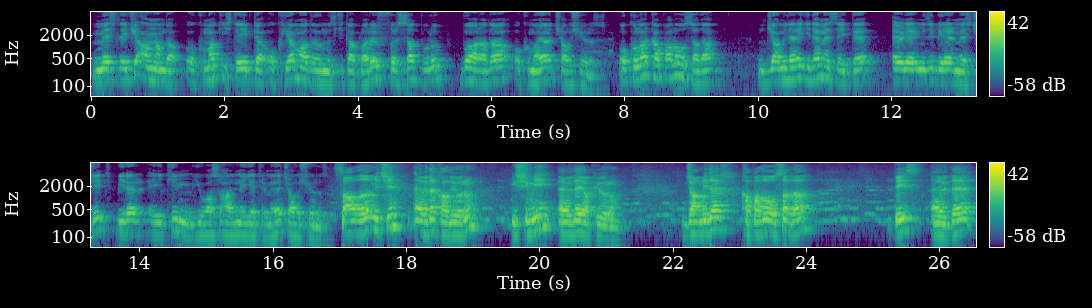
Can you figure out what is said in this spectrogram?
Mesleki anlamda okumak isteyip de okuyamadığımız kitapları fırsat bulup bu arada okumaya çalışıyoruz. Okullar kapalı olsa da camilere gidemezsek de evlerimizi birer mescit, birer eğitim yuvası haline getirmeye çalışıyoruz. Sağlığım için evde kalıyorum. İşimi evde yapıyorum. Camiler kapalı olsa da biz evde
